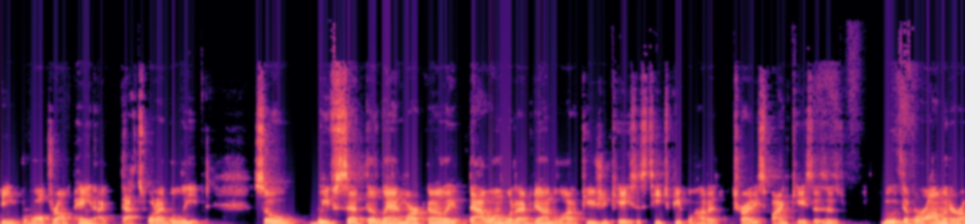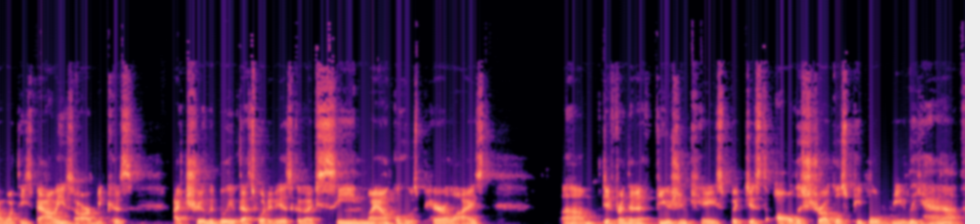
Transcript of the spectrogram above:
being revolved around pain. I, that's what I believed. So we've set the landmark. Not only that one, what I've done a lot of fusion cases, teach people how to try these spine cases, is move the barometer on what these values are because I truly believe that's what it is. Because I've seen my uncle who was paralyzed, um, different than a fusion case, but just all the struggles people really have.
